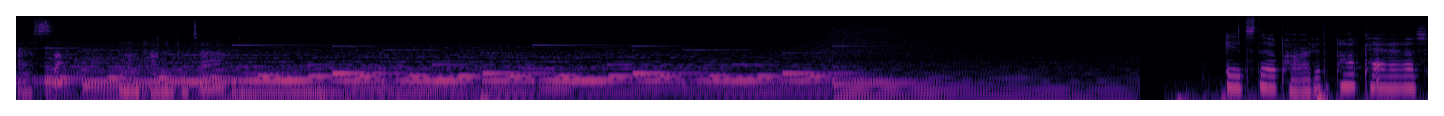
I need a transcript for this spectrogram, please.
알았어? 그럼 다음에 보자. It's the part of the podcast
